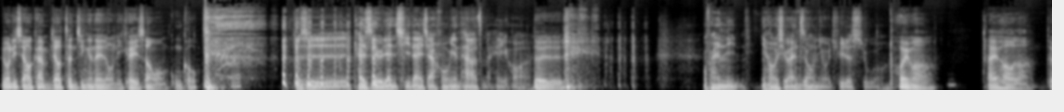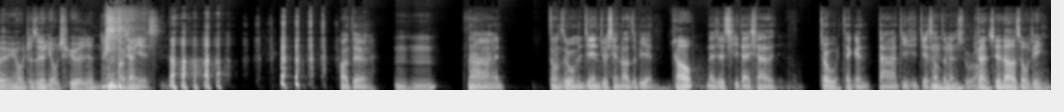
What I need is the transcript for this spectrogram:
如果你想要看比较震惊的内容，你可以上网 Google。就是开始有点期待一下后面他要怎么黑化。对 对对，我发现你你好喜欢这种扭曲的书哦，会吗？还好啦，对，因为我就是个扭曲的人。好像也是。好的，嗯嗯，那总之我们今天就先到这边，好，那就期待下周再跟大家继续介绍这本书喽。嗯感谢大家收听，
